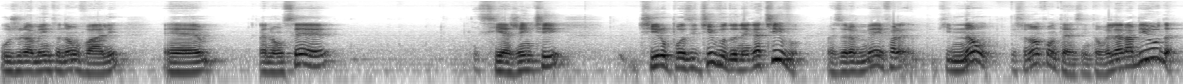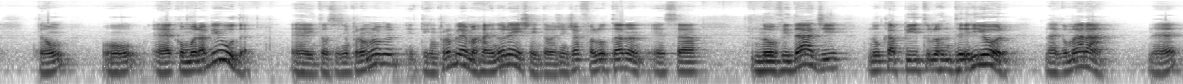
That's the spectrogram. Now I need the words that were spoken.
o juramento não vale, é, a não ser se a gente tira o positivo do negativo. Mas o Rabi fala que não, isso não acontece. Então ele era biúda. Então, ou é como Rabiúda. É, então, se tem um problema, tem um problema. Então, a gente já falou tá, essa novidade no capítulo anterior, na Gemara, né?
